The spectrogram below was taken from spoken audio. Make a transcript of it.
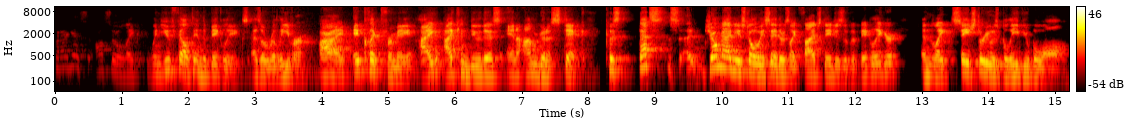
But I guess also like when you felt in the big leagues as a reliever, all right, it clicked for me. I I can do this, and I'm going to stick because that's Joe Maddon used to always say there's like five stages of a big leaguer, and like stage three was believe you belong.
